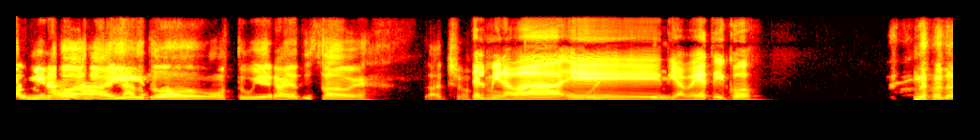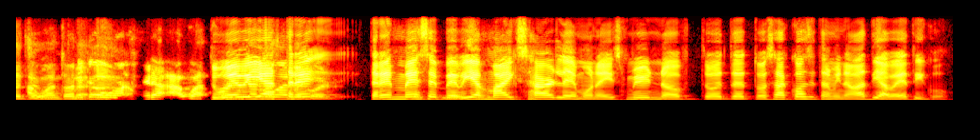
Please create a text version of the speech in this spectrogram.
Terminabas ahí Claro. todo como estuviera, ya tú sabes. Tacho. Terminaba eh, Uy. diabético. No, tacho, Tú bebías tres, meses, bebías. Mike's Hard Lemonade, Smirnoff, todas esas cosas y terminabas diabético.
